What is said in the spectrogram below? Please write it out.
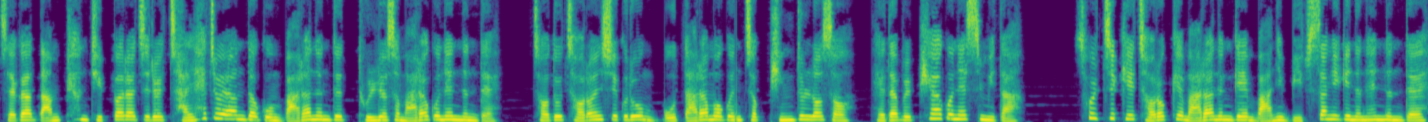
제가 남편 뒷바라지를 잘 해줘야 한다고 말하는 듯 돌려서 말하곤 했는데 저도 저런 식으로 못 알아먹은 척 빙둘러서 대답을 피하곤 했습니다. 솔직히 저렇게 말하는 게 많이 밉상이기는 했는데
